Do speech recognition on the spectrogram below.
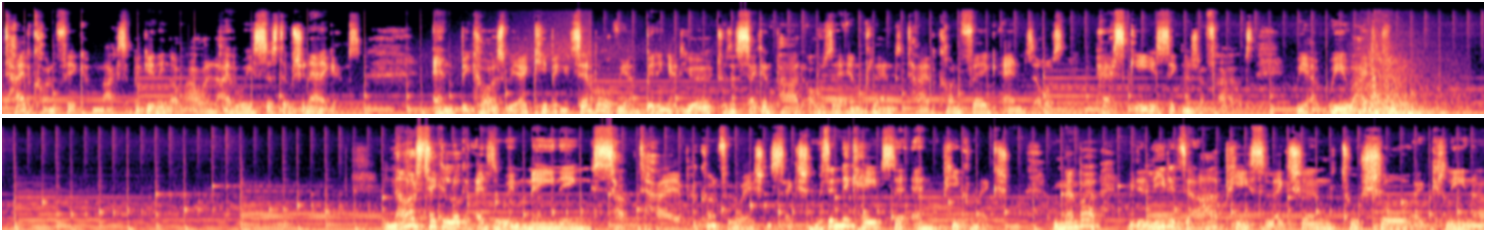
type config marks the beginning of our library system shenanigans. And because we are keeping it simple, we are bidding adieu to the second part of the implant type config and those pesky signature files. We are rewriting through. Now let's take a look at the remaining subtype configuration section, which indicates the NP connection. Remember, we deleted the RP selection to show a cleaner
